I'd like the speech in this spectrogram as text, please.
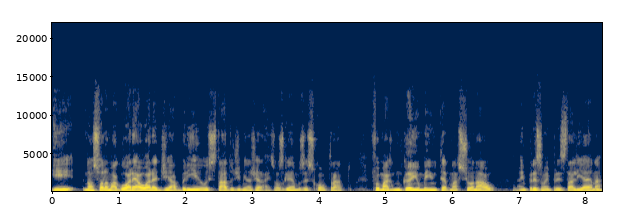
E nós falamos, agora é a hora de abrir o estado de Minas Gerais. Nós ganhamos esse contrato, foi uma- um ganho meio internacional. A empresa é uma empresa italiana,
